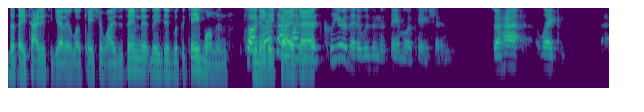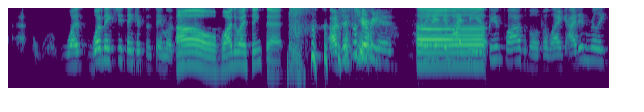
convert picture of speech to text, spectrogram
that they tied it together location wise. The same that they did with the cave woman. So you I know, guess I wasn't that. as clear that it was in the same location. So how like what what makes you think it's the same location? Oh, why do I think that? I'm just curious. I mean, it, it, might be. It uh, seems plausible, but like, I didn't really.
